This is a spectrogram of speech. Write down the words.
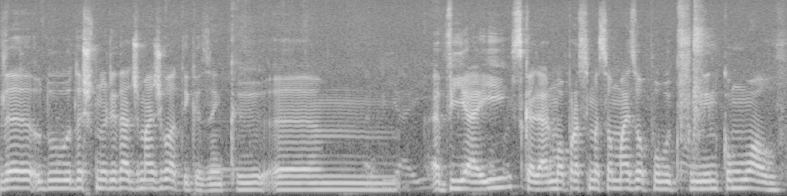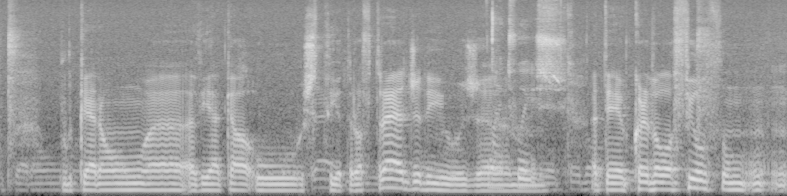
da, do, das sonoridades mais góticas, em que havia aí, se calhar, uma aproximação mais ao público feminino como alvo porque eram uh, havia aquela, os Theatre of Tragedy, os um, até o Cradle of Filth, um, um,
